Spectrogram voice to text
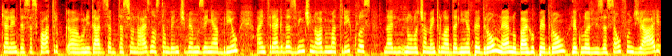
que além dessas quatro uh, unidades habitacionais, nós também tivemos em abril a entrega das 29 matrículas na, no loteamento lá da linha Pedron, né, no bairro Pedron, regularização fundiária.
